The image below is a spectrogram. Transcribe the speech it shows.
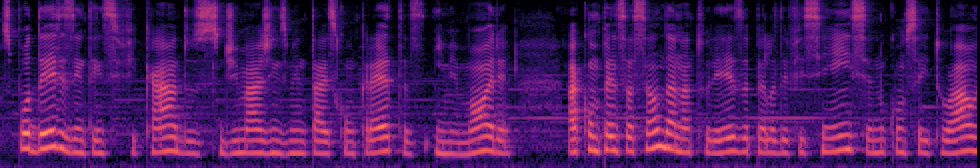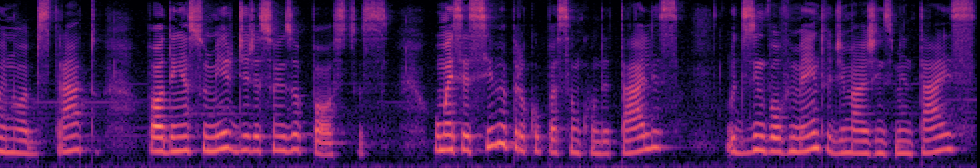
Os poderes intensificados de imagens mentais concretas e memória, a compensação da natureza pela deficiência no conceitual e no abstrato podem assumir direções opostas. Uma excessiva preocupação com detalhes, o desenvolvimento de imagens mentais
